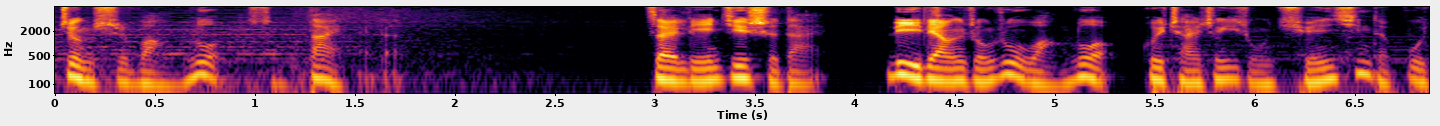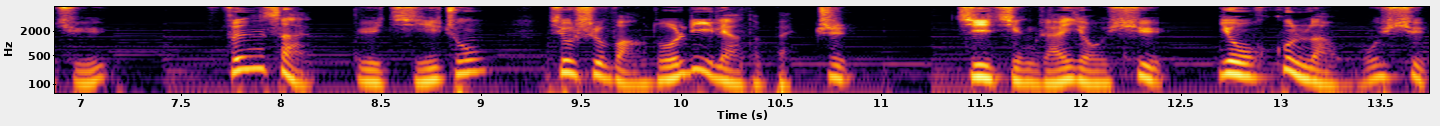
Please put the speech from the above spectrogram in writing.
正是网络所带来的。在连接时代，力量融入网络会产生一种全新的布局，分散与集中就是网络力量的本质，既井然有序。又混乱无序，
